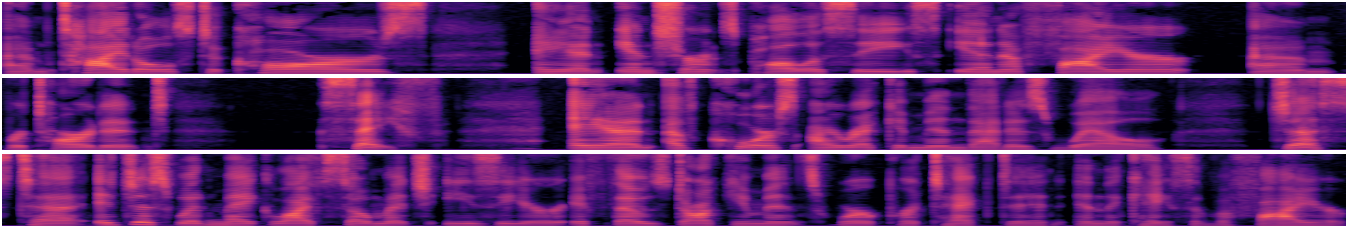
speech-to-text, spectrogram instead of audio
um, titles to cars and insurance policies in a fire um, retardant safe. And of course, I recommend that as well. Just to, it just would make life so much easier if those documents were protected in the case of a fire.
